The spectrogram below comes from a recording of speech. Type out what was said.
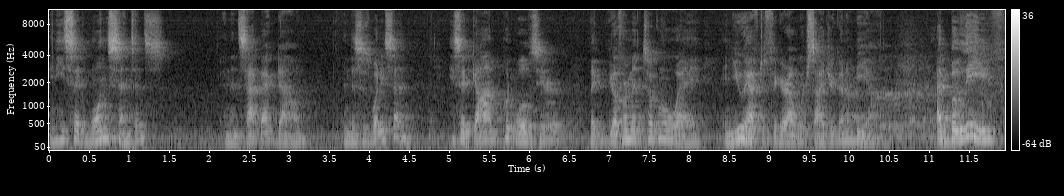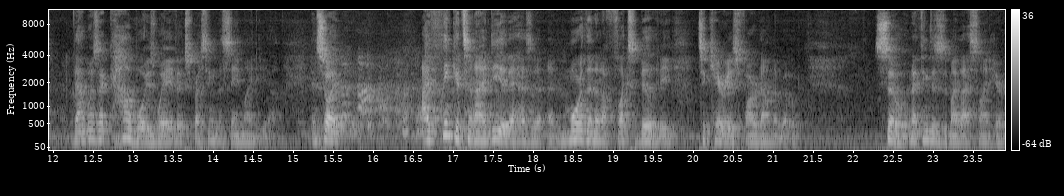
And he said one sentence and then sat back down, and this is what he said. He said, God put wolves here, the government took them away, and you have to figure out which side you're going to be on. I believe that was a cowboy's way of expressing the same idea. And so I, I think it's an idea that has a, a more than enough flexibility to carry us far down the road. So, and I think this is my last slide here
